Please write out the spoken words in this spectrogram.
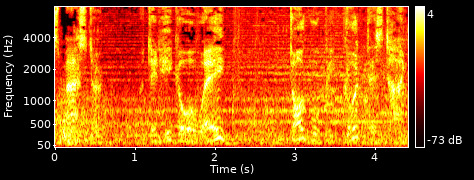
his master. But did he go away? Dog will be good this time.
